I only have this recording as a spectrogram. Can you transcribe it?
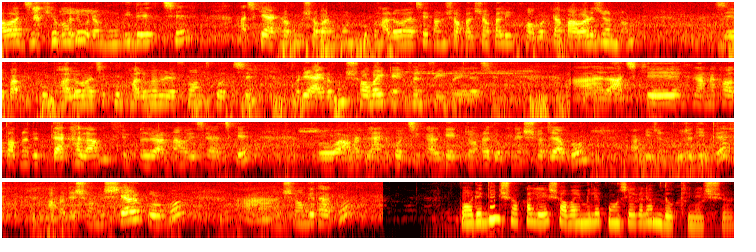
আওয়াজ যাকে বলে ওটা মুভি দেখছে। আজকে একরকম সবার মন খুব ভালো আছে, কারণ সকাল সকাল এই খবরটা পাওয়ার জন্য যে বাপি খুব ভালো আছে, খুব ভালোভাবে রেসপন্স করছে। ওটা একরকম সবাই টেনশন ফ্রি হয়ে গেছে। আর আজকে রান্না খাওয়া তো আপনাদের দেখালাম সিম্পল রান্না হয়েছে আজকে। তো আমরা প্ল্যান করছি কালকে একটু আমরা দক্ষিণেশ্বর যাব, বাপির জন্য পুজো দিতে। আপনাদের সঙ্গে শেয়ার করব। সঙ্গে থাকুন। পরের দিন সকালে সবাই মিলে পৌঁছে গেলাম দক্ষিণেশ্বর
